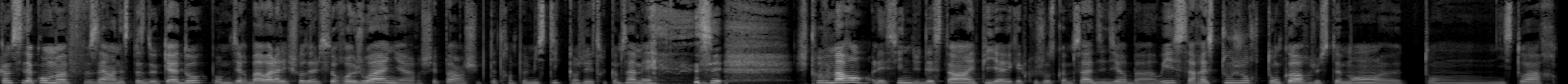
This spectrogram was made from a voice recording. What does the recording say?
Comme si coup on me faisait un espèce de cadeau pour me dire, bah voilà, les choses elles se rejoignent. Alors je sais pas, hein, je suis peut-être un peu mystique quand j'ai des trucs comme ça, mais je trouve marrant les signes du destin. Et puis il y avait quelque chose comme ça, de dire, bah oui, ça reste toujours ton corps justement, euh, ton histoire.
